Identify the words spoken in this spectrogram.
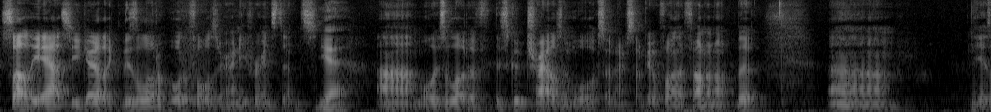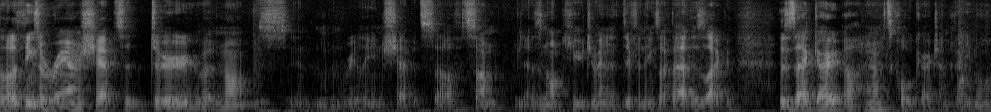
slightly out. So you go like there's a lot of waterfalls around here, for instance. Yeah. um, or there's a lot of there's good trails and walks. I don't know if some people find that fun or not, but um, yeah, there's a lot of things around Shep to do, but not really in Shep itself. Some you know, there's not a huge amount of different things like that. There's like there's that go. Oh, I don't know if it's called go jump anymore,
